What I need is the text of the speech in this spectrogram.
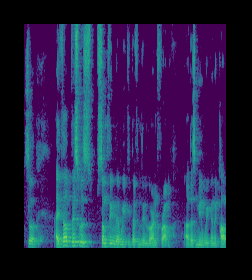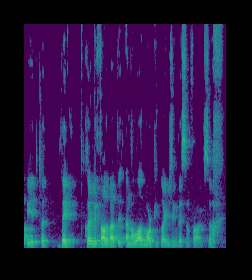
So I thought this was something that we could definitely learn from. Uh, doesn't mean we're going to copy it, but they've clearly thought about it, and a lot more people are using this on Frog. So,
